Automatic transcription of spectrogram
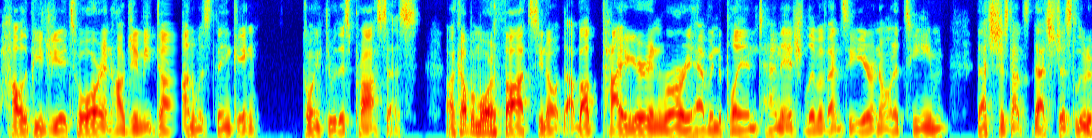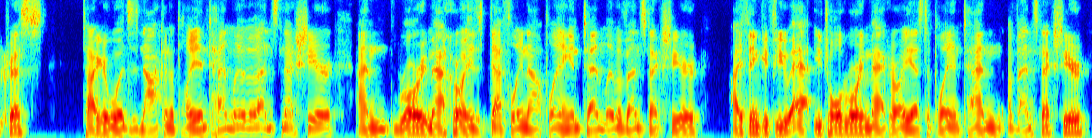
how the PGA Tour and how Jimmy Dunne was thinking going through this process. A couple more thoughts, you know, about Tiger and Rory having to play in 10-ish LIV events a year and own a team. That's just that's that's just ludicrous. Tiger Woods is not going to play in 10 LIV events next year, and Rory McIlroy is definitely not playing in 10 LIV events next year. I think if you you told Rory McIlroy he has to play in 10 events next year,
